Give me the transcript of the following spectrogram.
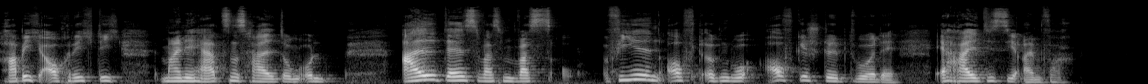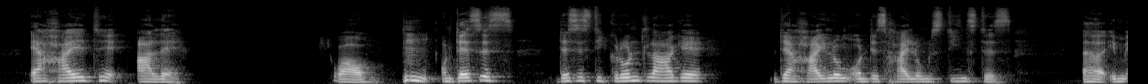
habe ich auch richtig meine Herzenshaltung? Und all das, was, was vielen oft irgendwo aufgestülpt wurde, er heilte sie einfach. Er heilte alle. Wow. Und das ist, das ist die Grundlage der Heilung und des Heilungsdienstes äh, im,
